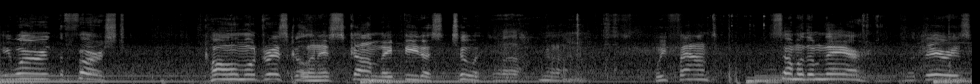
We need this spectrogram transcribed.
he weren't the first. Colm O'Driscoll and his scum, they beat us to it. Uh, we found some of them there, but there is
